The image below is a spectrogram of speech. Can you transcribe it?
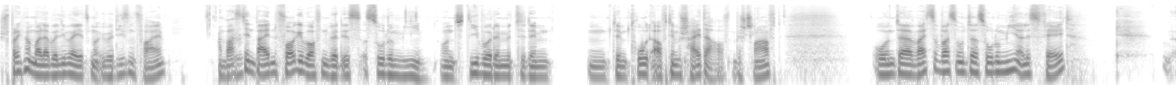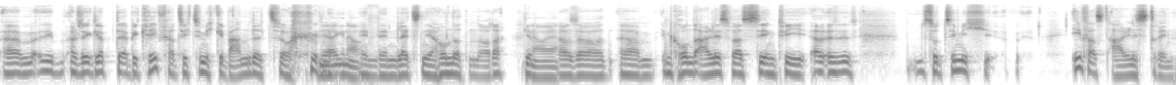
sprechen wir mal aber lieber jetzt mal über diesen Fall. Was mhm. den beiden vorgeworfen wird, ist Sodomie. Und die wurde mit dem, dem Tod auf dem Scheiterhaufen bestraft. Und äh, weißt du, was unter Sodomie alles fällt? Ähm, also ich glaube, der Begriff hat sich ziemlich gewandelt so ja, genau. in den letzten Jahrhunderten, oder? Genau, ja. Also ähm, im Grunde alles, was irgendwie, äh, so ziemlich eh fast alles drin,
